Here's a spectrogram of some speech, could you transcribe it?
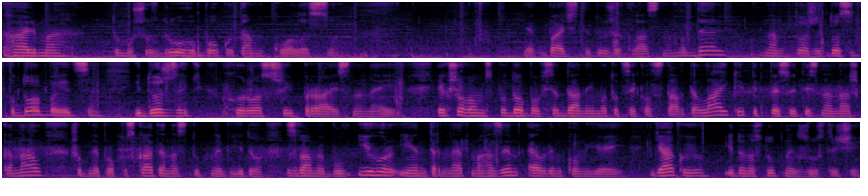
гальма, тому що з другого боку там колесо. Як бачите, дуже класна модель. Нам теж досить подобається і досить хороший прайс на неї. Якщо вам сподобався даний мотоцикл, ставте лайки, підписуйтесь на наш канал, щоб не пропускати наступне відео. З вами був Ігор і інтернет-магазин Elvin.com.ua. Дякую і до наступних зустрічей.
